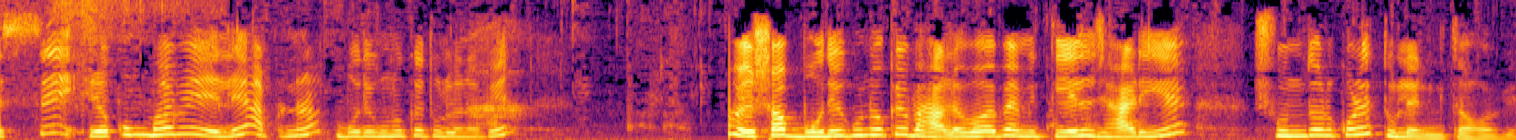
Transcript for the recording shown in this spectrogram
এসছে। এরকমভাবে এলে আপনারা বোঁদেগুলোকে তুলে নেবেন। সব বোঁদেগুলোকে ভালোভাবে আমি তেল ঝাড়িয়ে সুন্দর করে তুলে নিতে হবে।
